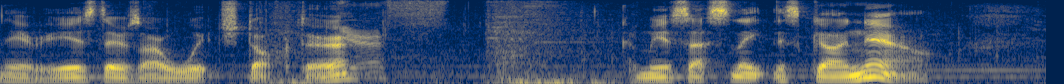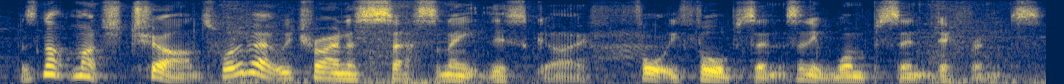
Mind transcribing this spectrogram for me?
There he is. There's our witch doctor. Yes. Can we assassinate this guy now? There's not much chance. What about we try and assassinate this guy? 44%. It's only 1% difference.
